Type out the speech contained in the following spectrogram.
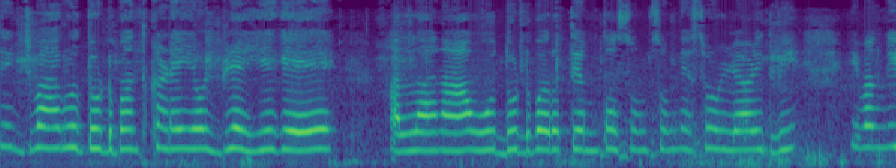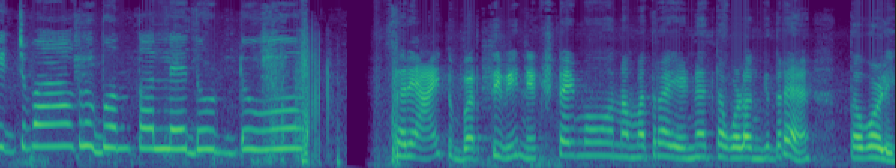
ನಿಜವಾಗ್ಲೂ ದುಡ್ಡು ಬಂತ ಕಣೆ ಯೋಳ್ರಿ ಹೀಗೆ? ಅಲ್ಲ ನಾವು ದುಡ್ಡು ಬರುತ್ತೆ ಅಂತ ಸುಮ್ಮ ಸುಮ್ಮನೆ ಸುಳ್ಳು ಹೇಳಿದ್ವಿ. ಇವಾಗ ನಿಜವಾಗ್ಲೂ ಬಂತಲ್ಲೇ ದುಡ್ಡು? ಸರಿ, ಆಯಿತು, ಬರ್ತೀವಿ. ನೆಕ್ಸ್ಟ್ ಟೈಮು ನಮ್ಮ ಹತ್ರ ಎಣ್ಣೆ ತಗೊಳಂಗಿದ್ರೆ ತಗೊಳ್ಳಿ.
